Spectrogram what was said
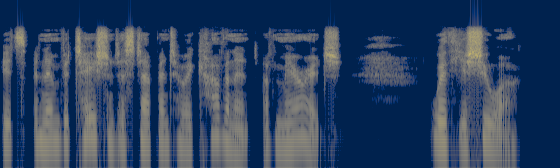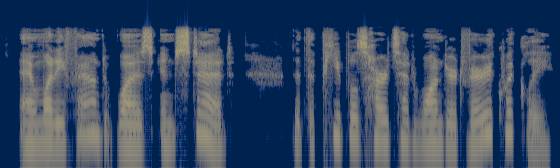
it's an invitation to step into a covenant of marriage with Yeshua. And what he found was instead that the people's hearts had wandered very quickly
